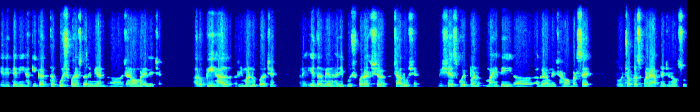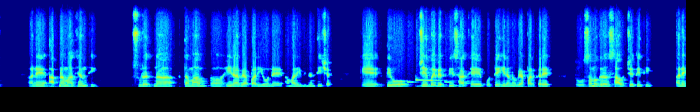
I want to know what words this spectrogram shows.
એ રીતેની હકીકત પૂછપરછ દરમિયાન જાણવા મળેલી છે. આરોપી હાલ રિમાન્ડ ઉપર છે અને એ દરમિયાન હજી પૂછપરછ ચાલુ છે. વિશેષ કોઈ પણ માહિતી આગળ અમને જાણવા મળશે તો ચોક્કસપણે આપને જણાવશું. અને આપના માધ્યમથી સુરતના તમામ હીરા વ્યાપારીઓને અમારી વિનંતી છે કે તેઓ જે કોઈ વ્યક્તિ સાથે પોતે હીરાનો વ્યાપાર કરે તો સમગ્ર સાવચેતીથી અને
